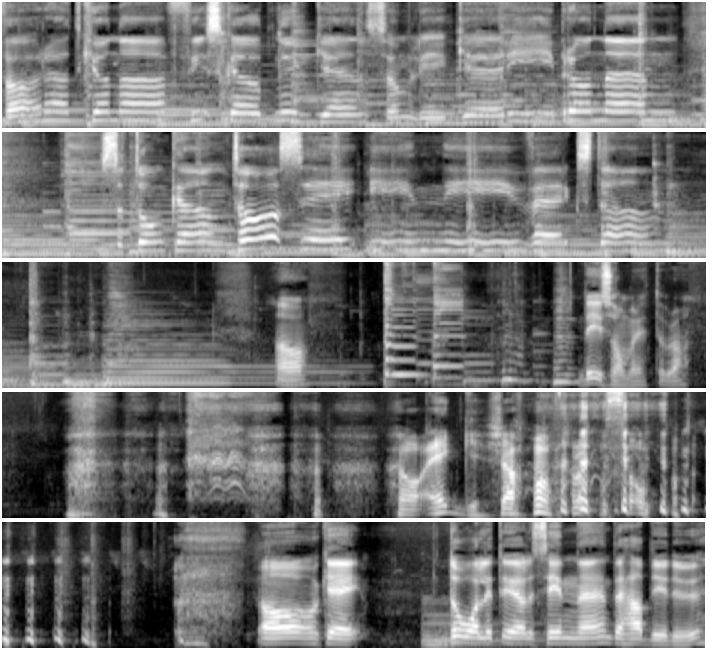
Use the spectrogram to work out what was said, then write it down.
För att kunna fiska upp nyckeln som ligger i brunnen så att de kan ta sig in i verkstaden. Ja. Det är ju somrigt och bra. Ja, ägg kör man bara på sommaren. Ja, okej. Dåligt ölsinne, det hade ju du.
